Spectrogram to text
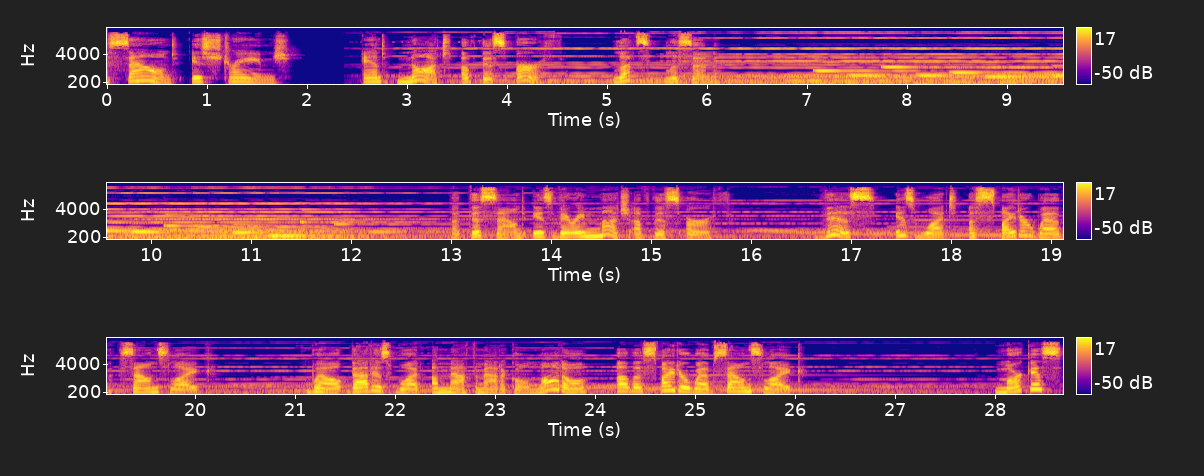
sound is strange and not of this earth. Let's listen. But this sound is very much of this earth. This is what a spider web sounds like. Well, that is what a mathematical model of a spider web sounds like. Markus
